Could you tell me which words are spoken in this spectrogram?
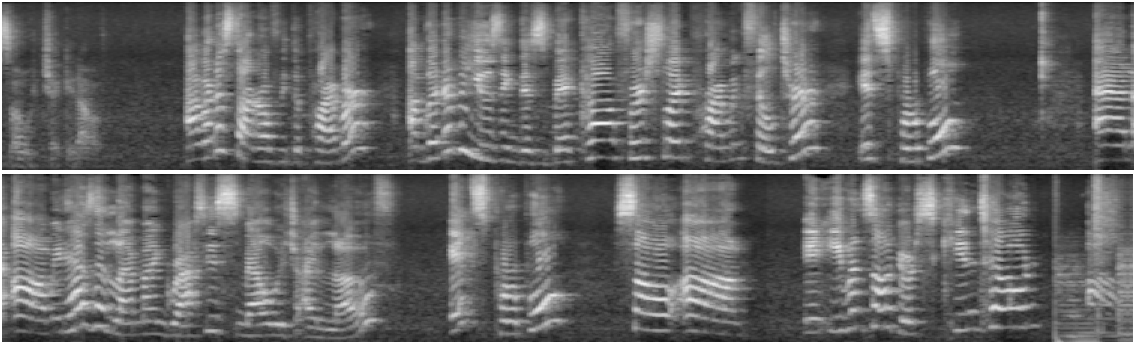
So check it out. I'm gonna start off with the primer. I'm to be using this Becca First Light Priming Filter. It's purple. And um, it has a lemon grassy smell, which I love. It's purple. So um, it evens out your skin tone. Um,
